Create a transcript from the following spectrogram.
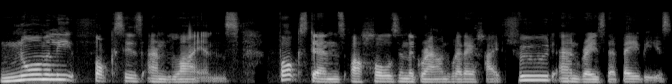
normally foxes and lions. Fox dens are holes in the ground where they hide food and raise their babies.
